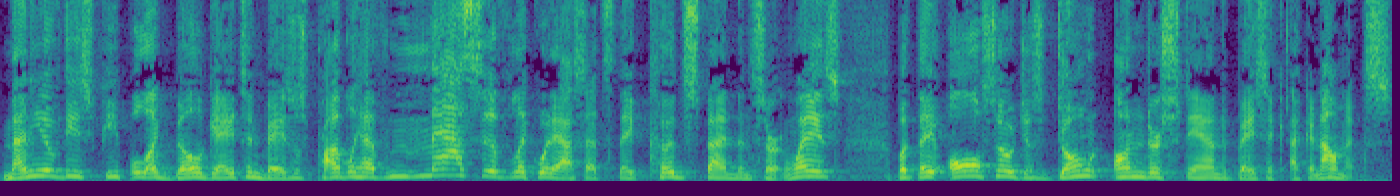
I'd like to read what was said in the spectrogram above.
Many of these people, like Bill Gates and Bezos, probably have massive liquid assets they could spend in certain ways, but they also just don't understand basic economics.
